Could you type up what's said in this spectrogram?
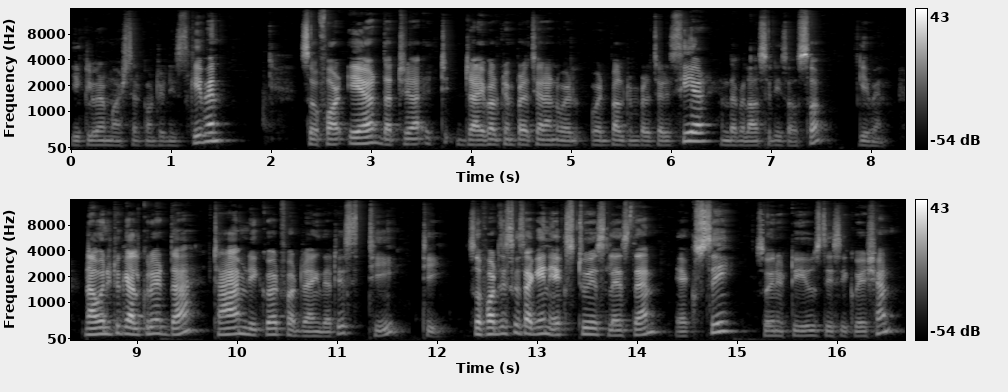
equilibrium moisture content is given. So for air, the dry bulb temperature and wet bulb temperature is here and the velocity is also given. Now we need to calculate the time required for drying that is T, T. So for this case again x2 is less than xc. So we need to use this equation.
